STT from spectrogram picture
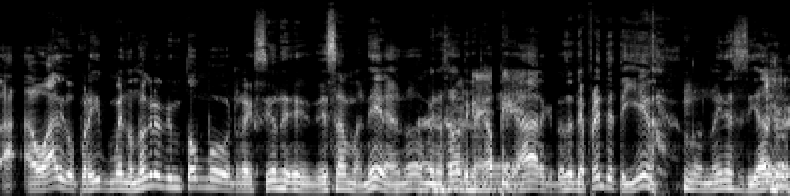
a- o algo por ahí. Bueno, no creo que un Tombo reaccione de, de esa manera, ¿no? Amenazándote que te va a pegar, que entonces de frente te lleva. No, no hay necesidad de,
